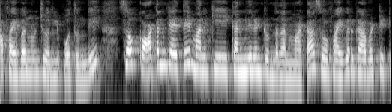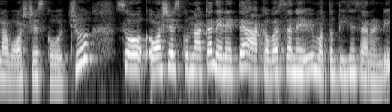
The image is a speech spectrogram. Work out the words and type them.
ఆ ఫైబర్ నుంచి వదిలిపోతుంది. సో కాటన్కి అయితే మనకి కన్వీనియంట్ ఉండదన్నమాట. సో ఫైబర్ కాబట్టి ఇట్లా వాష్ చేసుకోవచ్చు. సో వాష్ చేసుకున్నాక నేనైతే ఆ కవర్స్ అనేవి మొత్తం తీసేసానండి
